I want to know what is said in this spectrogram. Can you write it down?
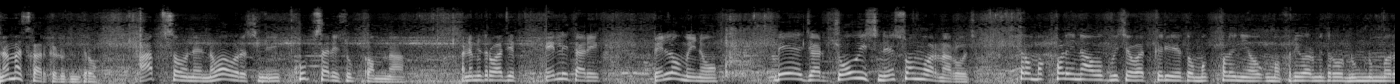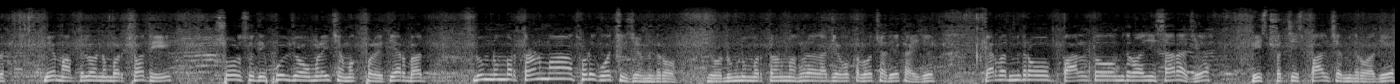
નમસ્કાર ખેડૂત મિત્રો. આપ સૌને નવા વર્ષની ખૂબ સારી શુભકામના. અને મિત્રો, આજે પહેલી તારીખ, પહેલો મહિનો બે હજાર ચોવીસને સોમવારના રોજ. મિત્રો, મગફળીના આવક વિશે વાત કરીએ તો મગફળીની આવકમાં ફરીવાર મિત્રો રૂમ નંબર બેમાં પેલો નંબર છ થી સોળ સુધી ફૂલ જોવા મળી છે મગફળી. ત્યારબાદ ડૂમ નંબર ત્રણમાં થોડીક ઓછી છે મિત્રો. જો ડૂમ નંબર ત્રણમાં થોડાક આજે વકલ ઓછા દેખાય છે. ત્યારબાદ મિત્રો, પાલ તો મિત્રો આજે સારા છે. વીસ પચીસ પાલ છે મિત્રો આજે.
